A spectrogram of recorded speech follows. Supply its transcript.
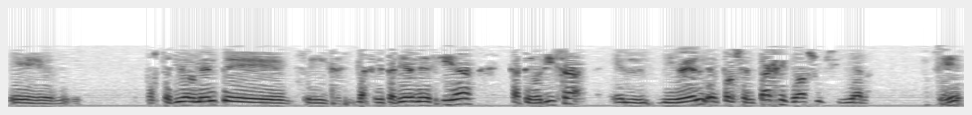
eh, posteriormente el, la Secretaría de Energía categoriza el nivel, el porcentaje que va a subsidiar, sí.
